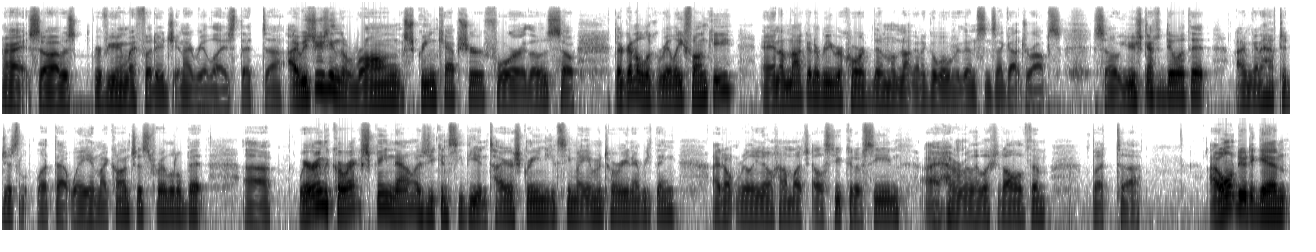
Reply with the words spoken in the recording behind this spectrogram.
Alright, so I was reviewing my footage and I realized that uh, I was using the wrong screen capture for those, so they're going to look really funky, and I'm not going to re-record them, I'm not going to go over them since I got drops, so you're just going to have to deal with it. I'm going to have to just let that weigh in my conscience for a little bit. Uh, we're in the correct screen now, as you can see the entire screen, you can see my inventory and everything. I don't really know how much else you could have seen, I haven't really looked at all of them, but uh, I won't do it again,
